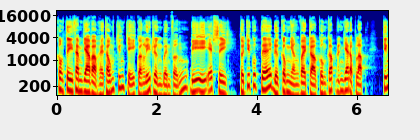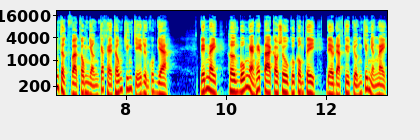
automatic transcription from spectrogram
công ty tham gia vào hệ thống chứng chỉ quản lý rừng bền vững BEFC, tổ chức quốc tế được công nhận vai trò cung cấp đánh giá độc lập, chứng thực và công nhận các hệ thống chứng chỉ rừng quốc gia. Đến nay, hơn 4.000 hecta cao su của công ty đều đạt tiêu chuẩn chứng nhận này.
